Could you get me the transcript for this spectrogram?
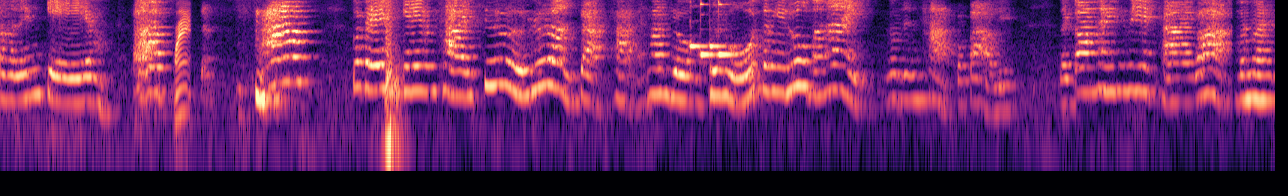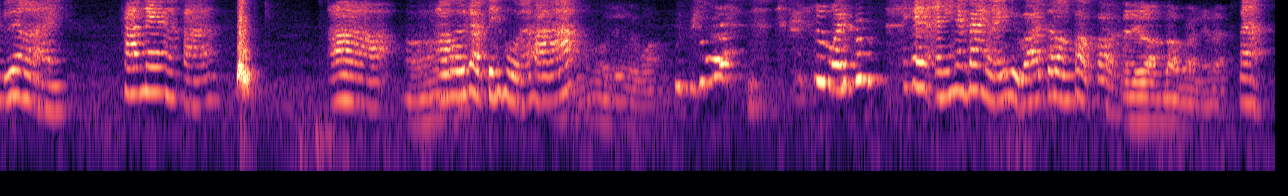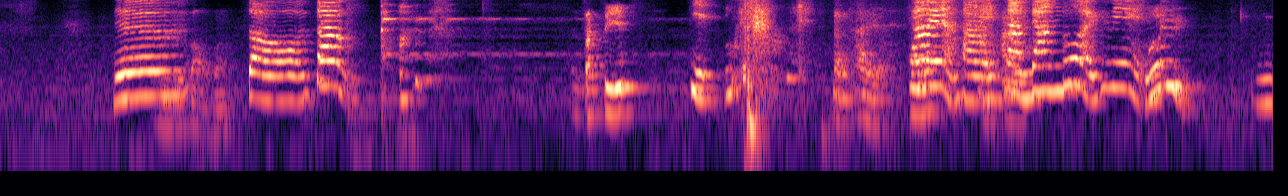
จะมาเล่นเกมครับครับก็เป็นเกมทายชื่อเรื่องจากฉากในภาพยนตร์คือหนูจะมีรูปมาให้ มันเป็นฉากเปล่าๆเลย แล้วก็ให้พี่เมฆทายว่ามันมาจากเรื่องอะไร ภาพแรกนะคะ อ่า เอามือจับติดหูนะคะเรื่องอะไรวะให้อันนี้ให้บ้างไหมหรือว่าจะลองตอบก่อนอันนี้ลองตอบก่อนนี่แหละอะหนึ่งตอบว่าสองสาม ซักซีดผิดหนังไทยเหรอใช่หนังไทยหนังดังด้วยพี่เมฆเฮ้ย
